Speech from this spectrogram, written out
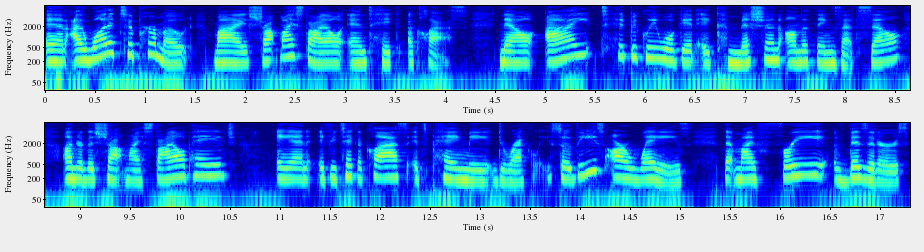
and I wanted to promote my Shop My Style and take a class. Now, I typically will get a commission on the things that sell under the Shop My Style page. And if you take a class, it's paying me directly. So these are ways that my free visitors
